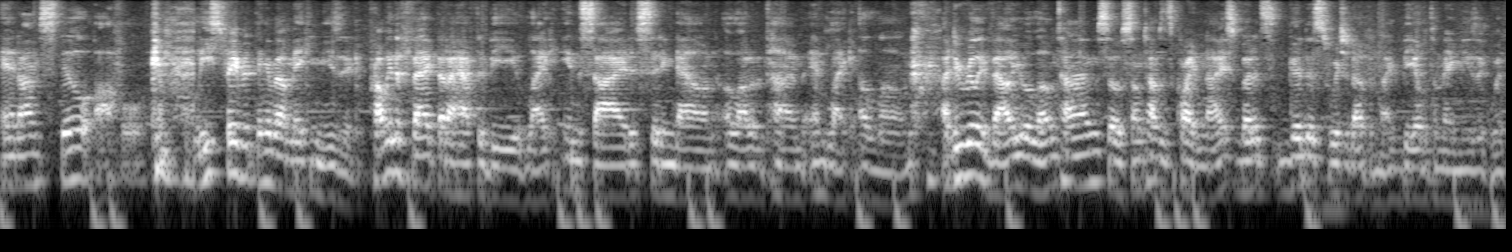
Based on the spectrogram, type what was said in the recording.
and I'm still awful. Least favorite thing about making music? Probably the fact that I have to be like inside, sitting down a lot of the time and like alone. I do really value alone time, so sometimes it's quite nice, but it's good to switch it up and like be able to make music with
